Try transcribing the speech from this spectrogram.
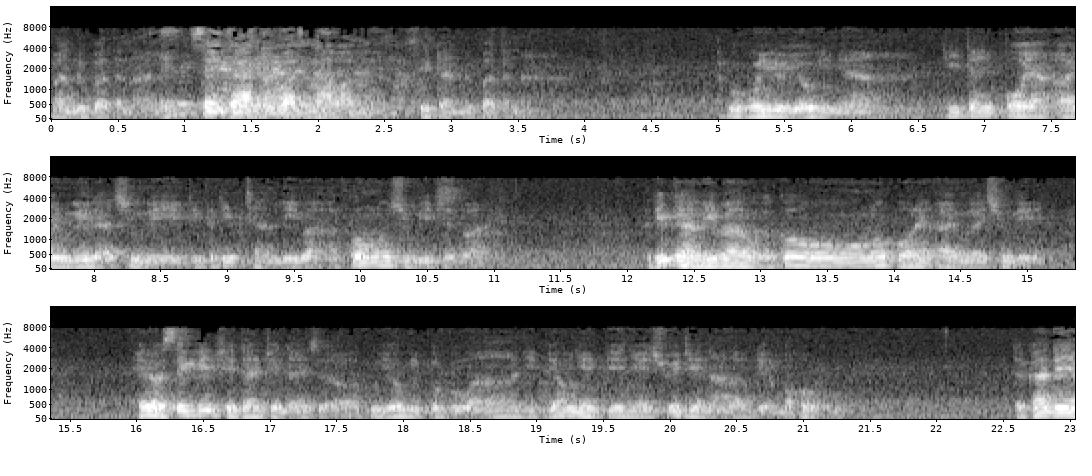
ဘာနုပဒနာလဲစိတ်ဓာတ်နုပဒနာပါဗျာစိတ်ဓာတ်နုပဒနာအခုဘုန်းကြီးတို့ယောဂီများဒီတိုင်းပေါ်ရန်အာယုလေးတာရှုနေရင်ဒီတတိပဋ္ဌာန်၄ပါးအကုန်လုံးရှုပြီးဖြစ်သွားတယ်တတိပဋ္ဌာန်၄ပါးကိုအကုန်လုံးပေါ်တဲ့အာယုလေးရှုနေတယ်အဲ့တော့စိတ်လေးဖြစ်တိုင်းဖြစ်တိုင်းဆိုတော့အခုယောဂီပုဂ္ဂိုလ်ဟာဒီပြောင်းရင်ပြင်းရင်ရွှေ့ကျင်တာတော့တည်းမဟုတ်ဘူးတခါတည်းရ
